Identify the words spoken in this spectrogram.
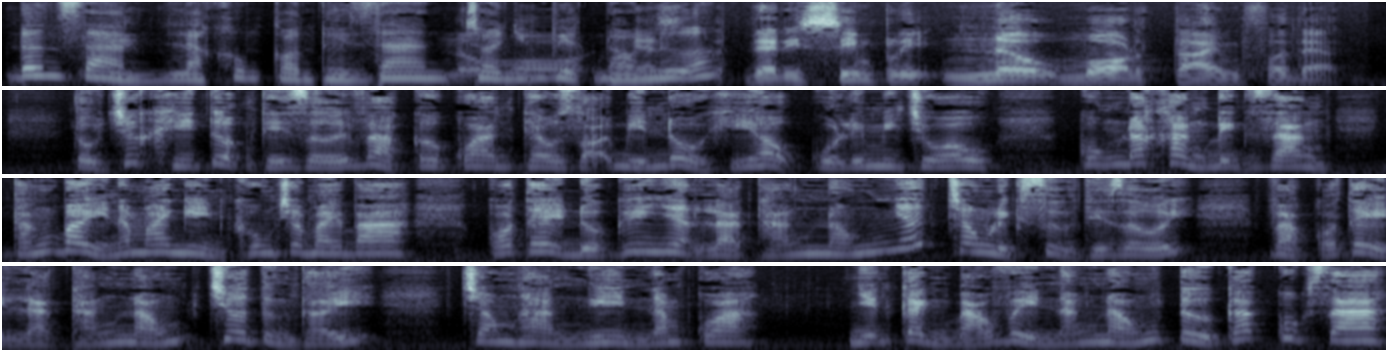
Đơn giản là không còn thời gian cho những việc đó nữa. Tổ chức Khí tượng Thế giới và Cơ quan theo dõi biến đổi khí hậu của Liên minh châu Âu cũng đã khẳng định rằng tháng 7 năm 2023 có thể được ghi nhận là tháng nóng nhất trong lịch sử thế giới và có thể là tháng nóng chưa từng thấy trong hàng nghìn năm qua. Những cảnh báo về nắng nóng từ các quốc gia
